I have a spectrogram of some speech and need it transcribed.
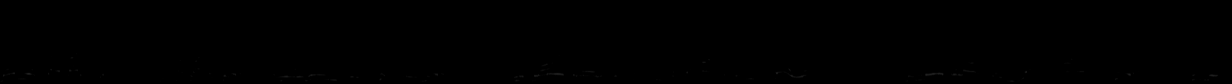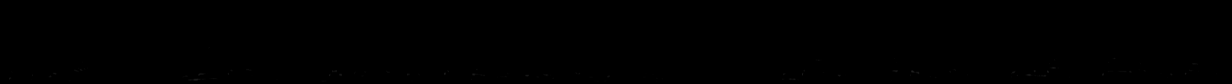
Then your salvation will come like the dawn, and your wounds will quickly heal. And the glory of the Lord will protect you from behind. And when you call, the Lord will answer, Yes, I am here. He will quickly reply. Remove the heavy yoke of oppression and stop pointing the finger and spreading vicious rumors. Feed the hungry and help those in trouble. Will shine out from the darkness,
